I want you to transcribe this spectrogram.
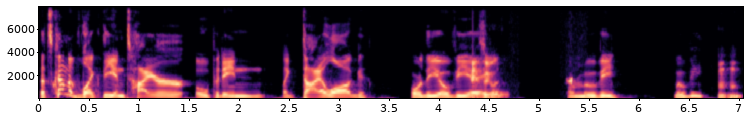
That's kind of like the entire opening like dialogue for the OVA Basically, or movie. Movie? Mhm.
